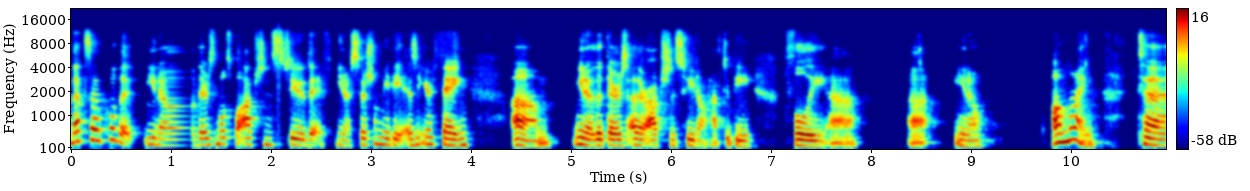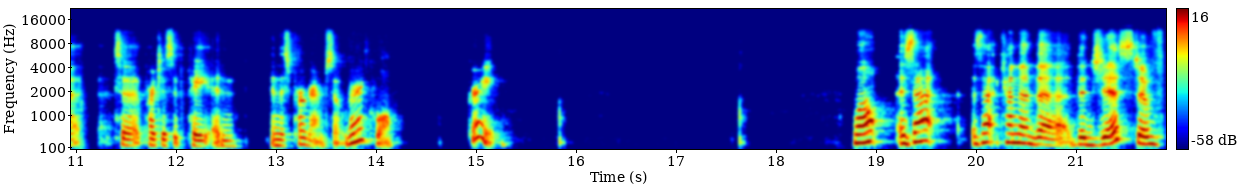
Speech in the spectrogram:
that's so cool that you know there's multiple options too that if you know social media isn't your thing um, you know that there's other options so you don't have to be fully uh, uh, you know online to to participate in in this program. So very cool. Great. Well is that is that kind of the the gist of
